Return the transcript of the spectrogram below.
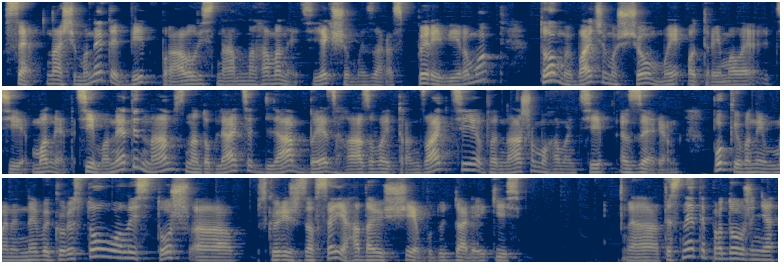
Все, наші монети відправились нам на гаманець. Якщо ми зараз перевіримо, то ми бачимо, що ми отримали ці монети. Ці монети нам знадобляться для безгазової транзакції в нашому гаманці Zerion. Поки вони в мене не використовувались, тож, е, скоріш за все, я гадаю, ще будуть далі якісь. е, Теснети продовження,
